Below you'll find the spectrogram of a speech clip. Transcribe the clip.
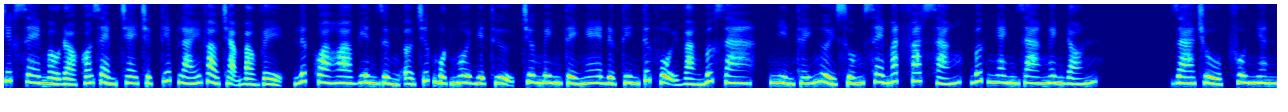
Chiếc xe màu đỏ có rèm che trực tiếp lái vào trạm bảo vệ, lướt qua hoa viên rừng ở trước một ngôi biệt thự, Trương Minh Tề nghe được tin tức vội vàng bước ra, nhìn thấy người xuống xe mắt phát sáng, bước nhanh ra nghênh đón. Gia chủ, phu nhân,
